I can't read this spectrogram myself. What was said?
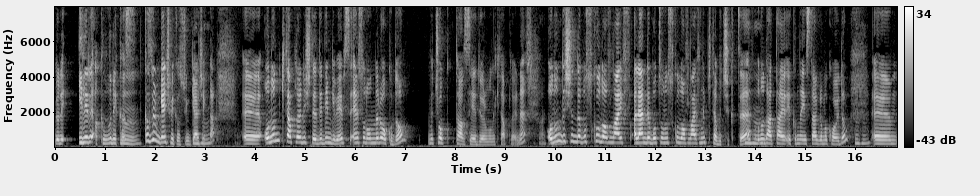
böyle ileri akıllı bir kız. Kız diyorum genç bir kız çünkü gerçekten. E, onun kitaplarını işte dediğim gibi hepsi en son onları okudum. Ve çok tavsiye ediyorum onun kitaplarını. Onun dışında bu School of Life, Alain de Botton'un School of Life'ının kitabı çıktı. Onu da hatta yakında Instagram'a koydum. Ee,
